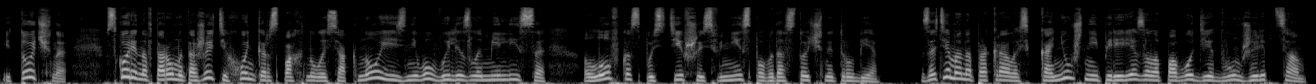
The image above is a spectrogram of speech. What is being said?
И точно, вскоре на втором этаже тихонько распахнулось окно, и из него вылезла Мелиса, ловко спустившись вниз по водосточной трубе. Затем она прокралась к конюшне и перерезала поводье двум жеребцам.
